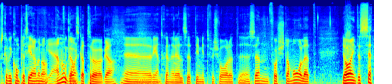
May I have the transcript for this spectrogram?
ska vi komplettera med något? Vi är nog förklaring? ganska tröga eh, rent generellt sett i mittförsvaret. Eh, sen första målet. Jag har inte sett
